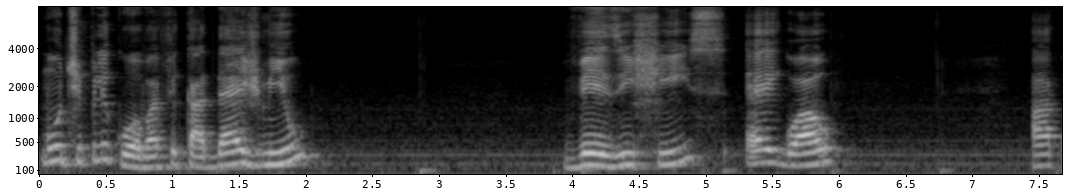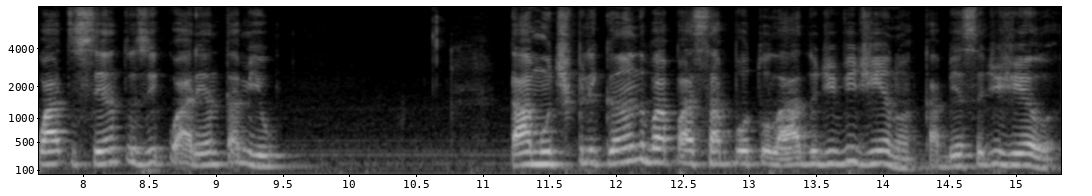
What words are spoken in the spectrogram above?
multiplicou. Vai ficar 10 mil vezes x é igual a 440 mil. Tá multiplicando, vai passar para o outro lado dividindo, ó, cabeça de gelo.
